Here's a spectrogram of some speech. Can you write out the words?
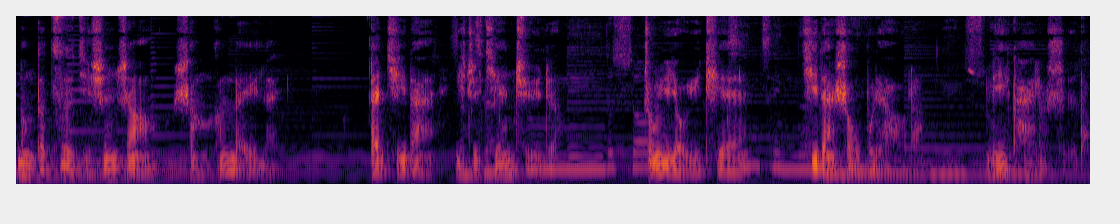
弄得自己身上伤痕累累。但鸡蛋一直坚持着，终于有一天，鸡蛋受不了了，离开了石头。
